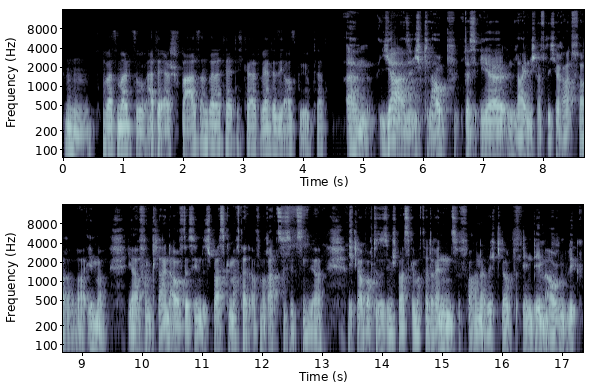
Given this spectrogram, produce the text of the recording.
Mhm. Was meinst du? Hatte er Spaß an seiner Tätigkeit, während er sie ausgeübt hat? Ähm, ja, also ich glaube, dass er ein leidenschaftlicher Radfahrer war, immer. Ja, von klein auf, dass ihm das Spaß gemacht hat, auf dem Rad zu sitzen. Ja, ich glaube auch, dass es ihm Spaß gemacht hat, Rennen zu fahren. Aber ich glaube, in dem Augenblick,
